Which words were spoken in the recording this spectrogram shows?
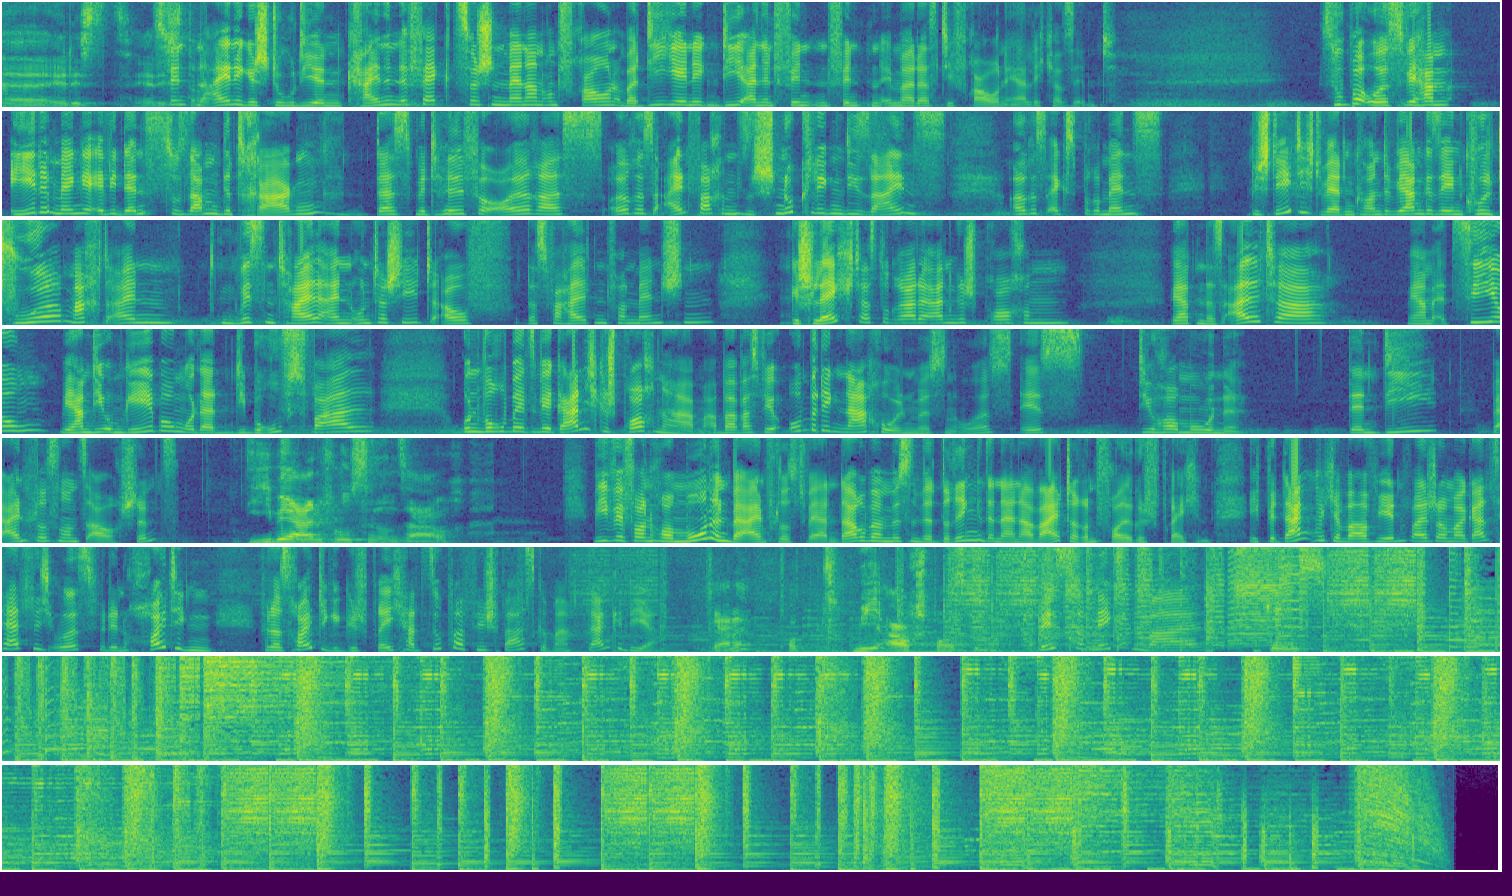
äh, er ist, er Es ist finden da. einige Studien keinen Effekt zwischen Männern und Frauen, aber diejenigen, die einen finden, finden immer, dass die Frauen ehrlicher sind. Super, Urs. Wir haben jede Menge Evidenz zusammengetragen, das mit Hilfe eures, eures einfachen, schnuckligen Designs, eures Experiments bestätigt werden konnte. Wir haben gesehen, Kultur macht einen gewissen Teil einen Unterschied auf das Verhalten von Menschen. Geschlecht hast du gerade angesprochen. Wir hatten das Alter, wir haben Erziehung, wir haben die Umgebung oder die Berufswahl. Und worüber jetzt wir gar nicht gesprochen haben, aber was wir unbedingt nachholen müssen, Urs, ist die Hormone. Denn die beeinflussen uns auch, stimmt's? Die beeinflussen uns auch. Wie wir von Hormonen beeinflusst werden, darüber müssen wir dringend in einer weiteren Folge sprechen. Ich bedanke mich aber auf jeden Fall schon mal ganz herzlich, Urs, für, den heutigen, für das heutige Gespräch. Hat super viel Spaß gemacht. Danke dir. Gerne. Hat mir auch Spaß gemacht. Bis zum nächsten Mal. Tschüss.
